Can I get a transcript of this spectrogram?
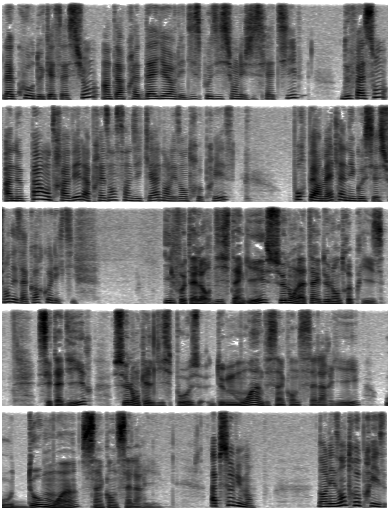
La Cour de cassation interprète d'ailleurs les dispositions législatives de façon à ne pas entraver la présence syndicale dans les entreprises pour permettre la négociation des accords collectifs. Il faut alors distinguer selon la taille de l'entreprise, c'est-à-dire selon qu'elle dispose de moins de 50 salariés ou d'au moins 50 salariés. Absolument. Dans les entreprises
